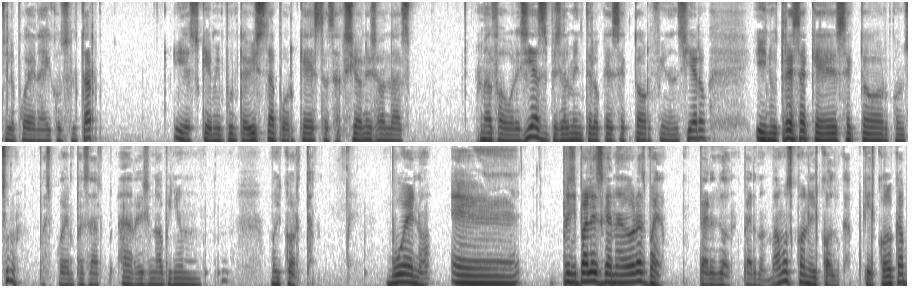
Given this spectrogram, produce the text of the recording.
se lo pueden ahí consultar. Y es que mi punto de vista, por qué estas acciones son las más favorecidas, especialmente lo que es sector financiero y Nutresa que es sector consumo. Pues pueden pasar a dar una opinión muy corta. Bueno, eh, principales ganadoras, bueno, perdón, perdón, vamos con el Colcap, que el Colcap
